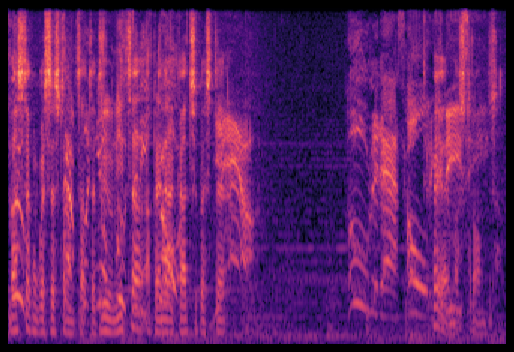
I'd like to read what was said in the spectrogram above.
Basta con queste stronzate. Trio inizia a prendere a calci queste... Uno stronzo.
